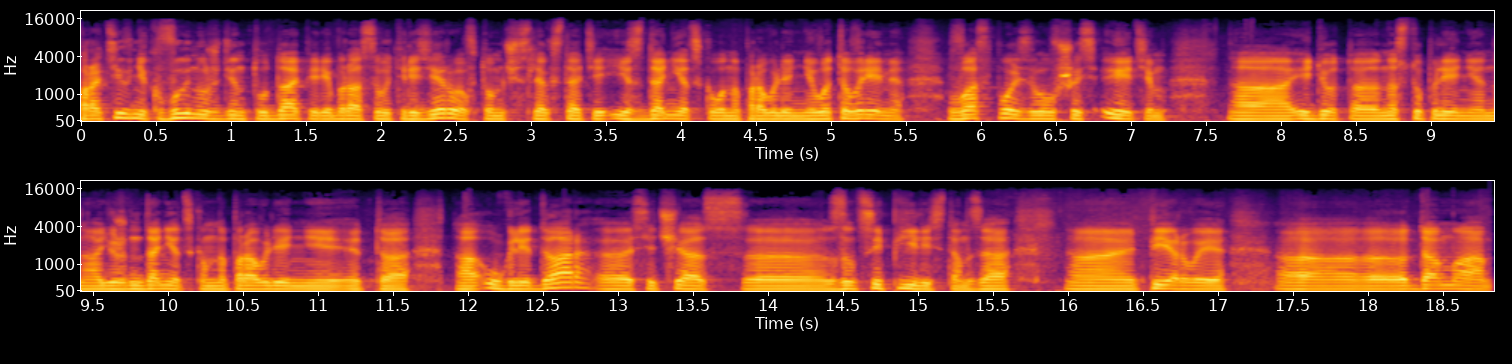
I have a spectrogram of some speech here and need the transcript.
противник вынужден туда перебрасывать резервы, в том числе, кстати, из Донецкого направления. В это время, воспользовавшись этим, идет наступление на южнодонецком направлении, это Угледар. Сейчас зацепились там за первые дома Э,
